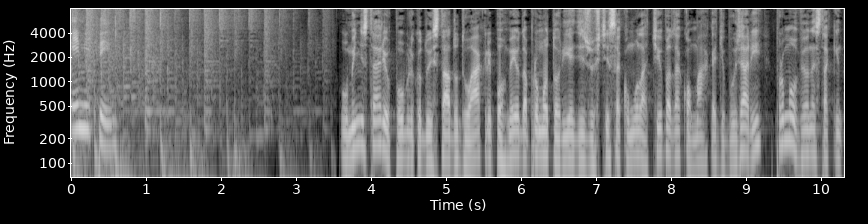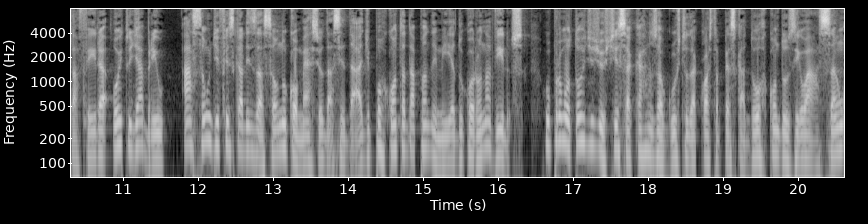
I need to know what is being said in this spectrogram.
MP. O Ministério Público do Estado do Acre, por meio da Promotoria de Justiça Cumulativa da Comarca de Bujari, promoveu nesta quinta-feira, 8 de abril, ação de fiscalização no comércio da cidade por conta da pandemia do coronavírus. O promotor de justiça Carlos Augusto da Costa Pescador conduziu a ação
